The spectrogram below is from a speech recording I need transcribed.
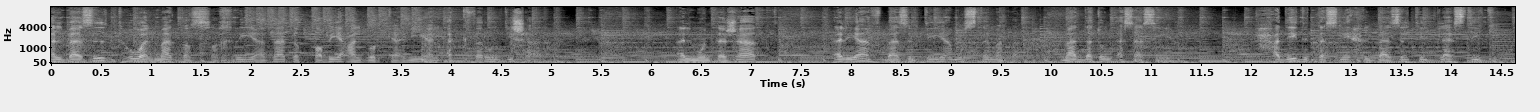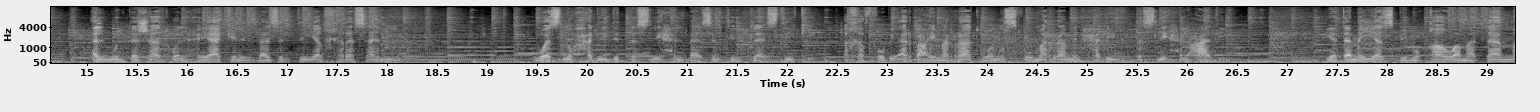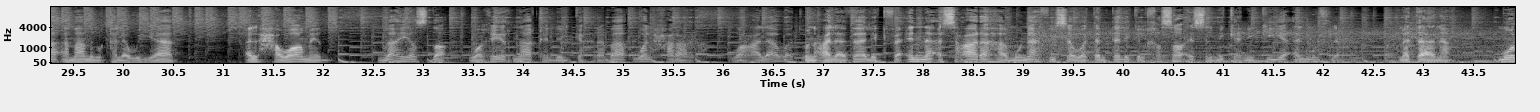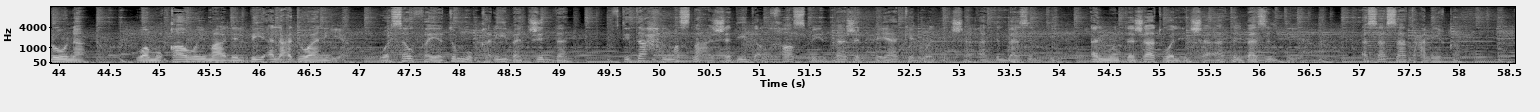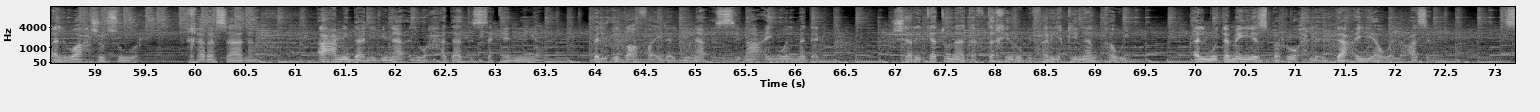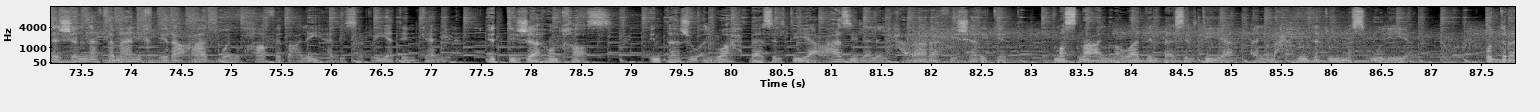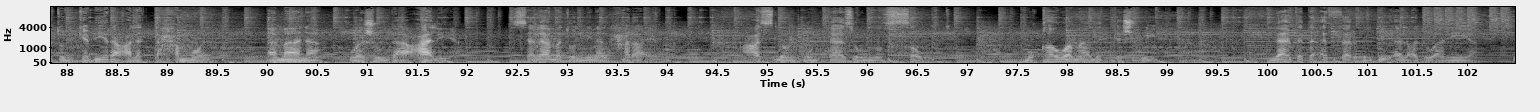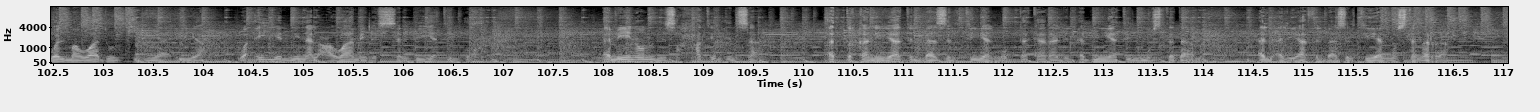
البازلت هو المادة الصخرية ذات الطبيعة البركانية الأكثر انتشارا. المنتجات ألياف بازلتية مستمرة مادة أساسية. حديد التسليح البازلتي البلاستيكي. المنتجات والهياكل البازلتية الخرسانية. وزن حديد التسليح البازلتي البلاستيكي أخف بأربع مرات ونصف مرة من حديد التسليح العادي. يتميز بمقاومة تامة أمام القلويات الحوامض لا يصدأ وغير ناقل للكهرباء والحرارة. وعلاوة على ذلك فإن أسعارها منافسة وتمتلك الخصائص الميكانيكية المثلى. متانة مرونة ومقاومة للبيئة العدوانية. وسوف يتم قريبا جدا افتتاح المصنع الجديد الخاص بإنتاج الهياكل والإنشاءات البازلتية المنتجات والإنشاءات البازلتية أساسات عميقة. ألواح جسور. خرسانة. أعمدة لبناء الوحدات السكنية. بالإضافة إلى البناء الصناعي والمدني. شركتنا تفتخر بفريقنا القوي المتميز بالروح الإبداعية والعزم. سجلنا ثمان اختراعات ونحافظ عليها بسرية كاملة. اتجاه خاص. إنتاج ألواح بازلتية عازلة للحرارة في شركة مصنع المواد البازلتية المحدودة المسؤولية. قدرة كبيرة على التحمل أمانة وجودة عالية. سلامة من الحرائق. عزل ممتاز من الصوت. مقاومة للتشويه. لا تتأثر بالبيئة العدوانية والمواد الكيميائية وأي من العوامل السلبية الأخرى. أمين لصحة الإنسان. التقنيات البازلتية المبتكرة للأبنية المستدامة. الألياف البازلتية المستمرة.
